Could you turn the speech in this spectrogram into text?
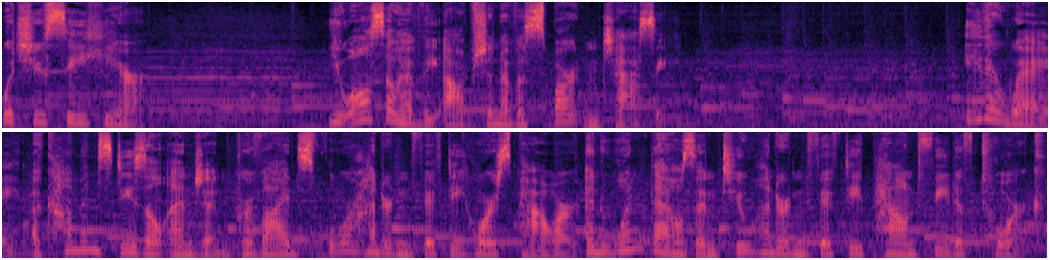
which you see here. You also have the option of a Spartan chassis. Either way, a Cummins diesel engine provides 450 horsepower and 1,250 pound-feet of torque.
